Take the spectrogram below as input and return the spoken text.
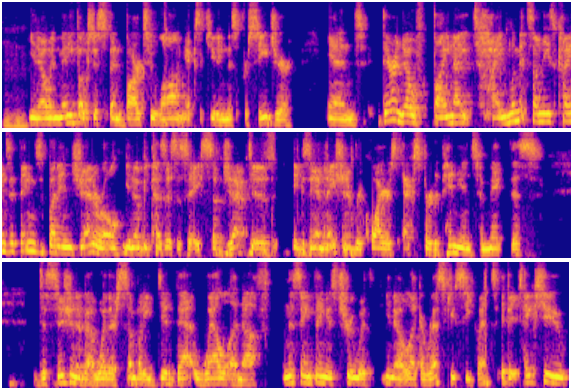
Mm-hmm. You know, and many folks just spend far too long executing this procedure. And there are no finite time limits on these kinds of things, but in general, you know, because this is a subjective examination, it requires expert opinion to make this decision about whether somebody did that well enough. And the same thing is true with, you know, like a rescue sequence. If it takes you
